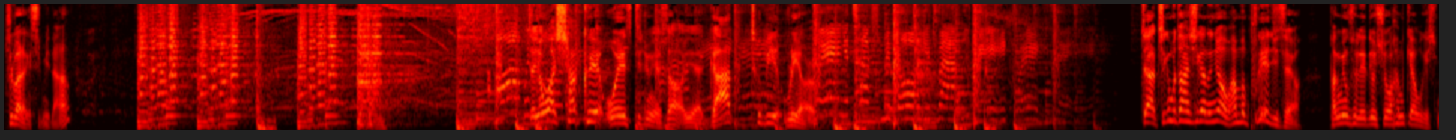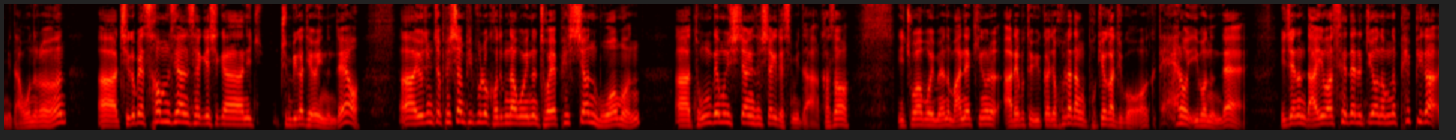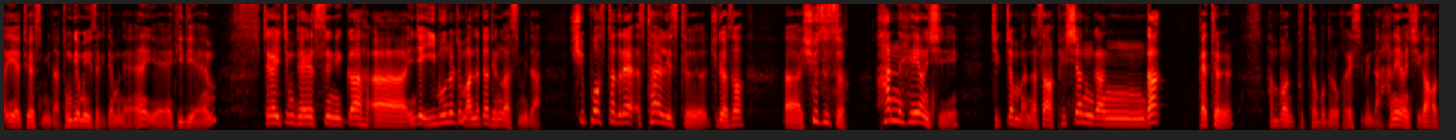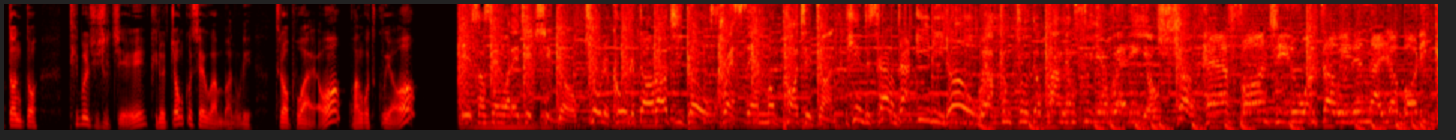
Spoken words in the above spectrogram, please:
출발하겠습니다. 자, 영화 샤크의 OST 중에서 예, Got to be real. 자, 지금부터 한 시간은요, 한번 풀이해 주세요. 박명수 라디오 쇼와 함께하고 계십니다. 오늘은 아, 직업의 섬세한 세계 시간이 주- 준비가 되어 있는데요. 아, 요즘 저 패션 피플로 거듭나고 있는 저의 패션 모험은 아, 동대문 시장에서 시작이 됐습니다. 가서 이 좋아 보이면 마네킹을 아래부터 위까지 홀라당 벗겨가지고 그대로 입었는데 이제는 나이와 세대를 뛰어넘는 페피가 예, 되었습니다. 동대문이 있었기 때문에 예, DDM. 제가 이쯤 됐으니까 아, 이제 이분을 좀 만날 때가 된 것 같습니다. 슈퍼스타들의 스타일리스트 줄여서 아, 슈스스 한혜연 씨 직접 만나서 패션 감각 배틀 한번 붙어보도록 하겠습니다. 한혜연 씨가 어떤 또 팁을 주실지 귀를 쫑긋 세우고 한번 우리 들어보아요. 광고 듣고요. 지치고, 떨어지고, 퍼지던, welcome to the Bang Myung-soo's radio show Have fun 지루함 따위를 날려버리고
